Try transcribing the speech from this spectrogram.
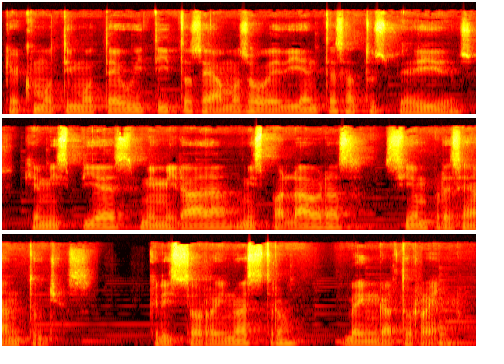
que como Timoteo y Tito seamos obedientes a tus pedidos, que mis pies, mi mirada, mis palabras siempre sean tuyas. Cristo Rey nuestro, venga a tu reino.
